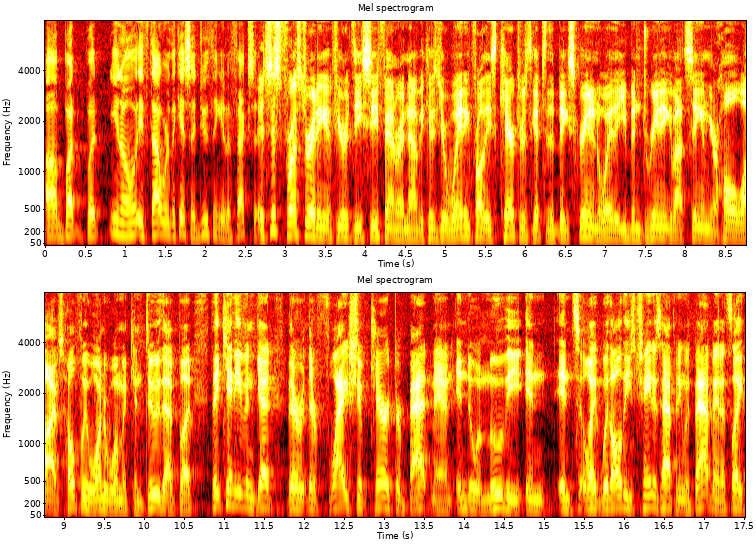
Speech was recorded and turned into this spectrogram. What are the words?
Um, but but you know, if that were the case, I do think it affects it. It's just frustrating if you're a DC fan right now because you're waiting for all these characters to get to the big screen in a way that you've been dreaming about seeing them your whole lives. Hopefully, Wonder Woman can do that, but they can't even get their their flagship character Batman into a movie in into like with all these changes happening with Batman. It's like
